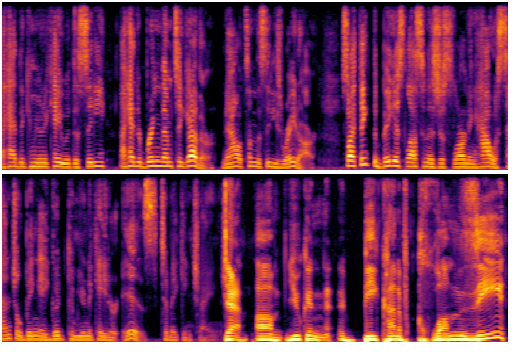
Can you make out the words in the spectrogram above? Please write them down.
I had to communicate with the city. I had to bring them together. Now it's on the city's radar. So I think the biggest lesson is just learning how essential being a good communicator is to making change. Yeah. Um, you can be kind of clumsy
